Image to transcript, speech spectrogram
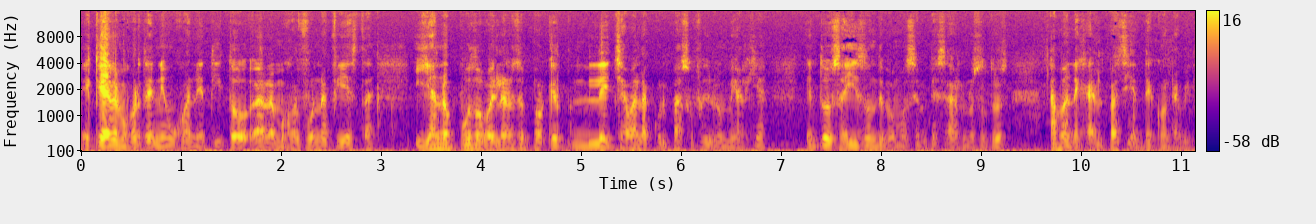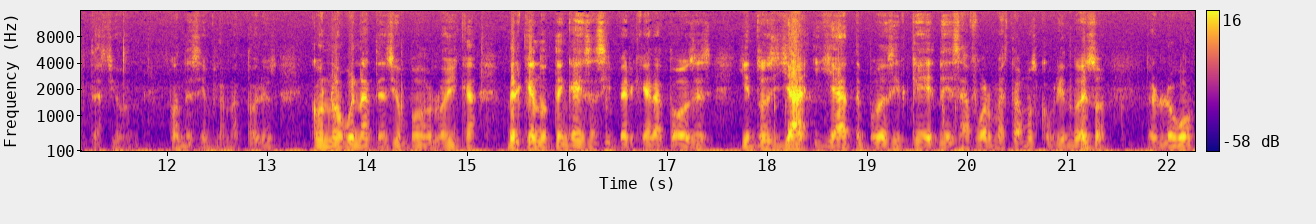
eh, que a lo mejor tenía un juanetito, a lo mejor fue una fiesta y ya no pudo bailar porque le echaba la culpa a su fibromialgia, entonces ahí es donde vamos a empezar nosotros a manejar el paciente con rehabilitación, con desinflamatorios, con una buena atención podológica, ver que no tenga esas hiperqueratoses y entonces ya ya te puedo decir que de esa forma estamos cubriendo eso, pero luego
